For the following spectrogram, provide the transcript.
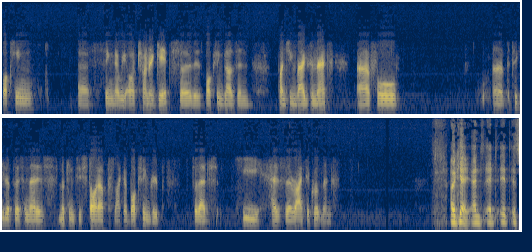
boxing uh, thing that we are trying to get. So there's boxing gloves and punching bags and that uh, for a particular person that is looking to start up like a boxing group, so that he has the right equipment. Okay, and it, it it's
